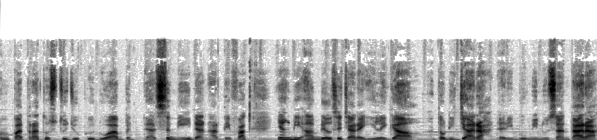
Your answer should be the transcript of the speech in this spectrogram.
472 benda seni dan artefak yang diambil secara ilegal atau dijarah dari bumi Nusantara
